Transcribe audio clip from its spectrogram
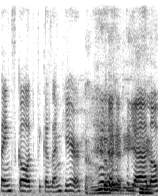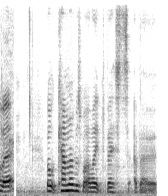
thanks God because I'm here. You love it, yeah, I love it. Well, camera was what I liked best about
